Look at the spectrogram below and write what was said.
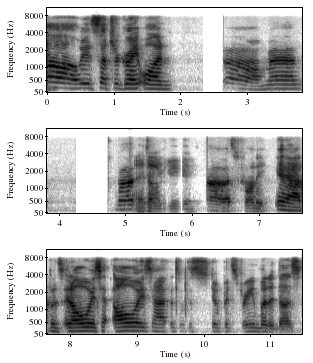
oh, we had such a great one. Oh man. But That's all good. Oh, that's funny. It happens. It always always happens with this stupid stream, but it does.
